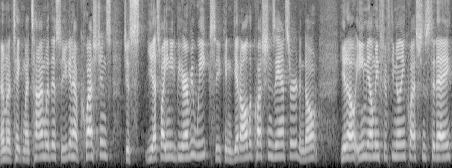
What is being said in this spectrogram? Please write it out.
And I'm going to take my time with this. So you can have questions. Just that's why you need to be here every week so you can get all the questions answered. And don't, you know, email me 50 million questions today.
